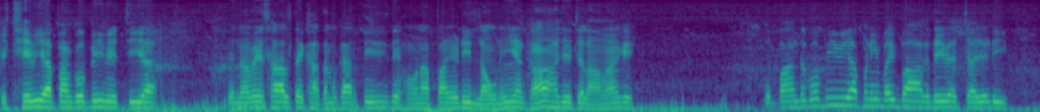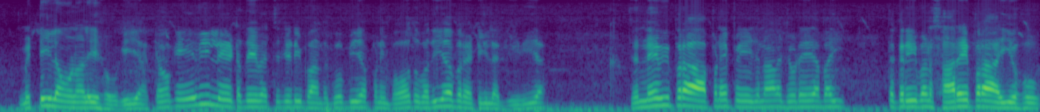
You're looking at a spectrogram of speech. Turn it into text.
ਪਿੱਛੇ ਵੀ ਆਪਾਂ ਗੋਭੀ ਵੇਚੀ ਆ ਤੇ ਨਵੇਂ ਸਾਲ ਤੇ ਖਤਮ ਕਰਤੀ ਸੀ ਤੇ ਹੁਣ ਆਪਾਂ ਜਿਹੜੀ ਲਾਉਣੀ ਆ ਗਾਂ ਹਜੇ ਚਲਾਵਾਂਗੇ। ਤੇ ਬੰਦ ਗੋਭੀ ਵੀ ਆਪਣੀ ਬਾਈ ਬਾਗ ਦੇ ਵਿੱਚ ਆ ਜਿਹੜੀ। ਮਿੱਟੀ ਲਾਉਣ ਵਾਲੀ ਹੋ ਗਈ ਆ। ਕਿਉਂਕਿ ਇਹ ਵੀ ਲੇਟ ਦੇ ਵਿੱਚ ਜਿਹੜੀ ਬੰਦ ਗੋਭੀ ਆਪਣੀ ਬਹੁਤ ਵਧੀਆ ਵੈਰਾਈਟੀ ਲੱਗੀ ਵੀ ਆ। ਜਿੰਨੇ ਵੀ ਭਰਾ ਆਪਣੇ ਪੇਜ ਨਾਲ ਜੁੜੇ ਆ ਬਾਈ, ਤਕਰੀਬਨ ਸਾਰੇ ਭਰਾ ਹੀ ਉਹ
